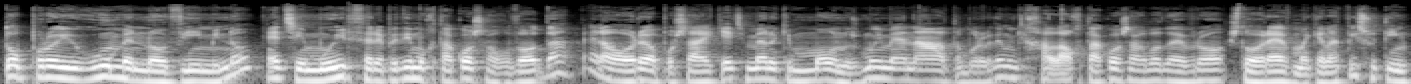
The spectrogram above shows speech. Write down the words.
το προηγούμενο δίμηνο. Έτσι, μου ήρθε ρε παιδί μου 880, ένα ωραίο ποσάκι. Έτσι, μένω και μόνος μου, είμαι ένα άτομο ρε παιδί μου και χαλάω 880 ευρώ στο ρεύμα. Και να πεις ότι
